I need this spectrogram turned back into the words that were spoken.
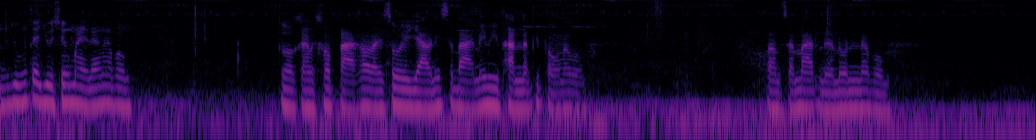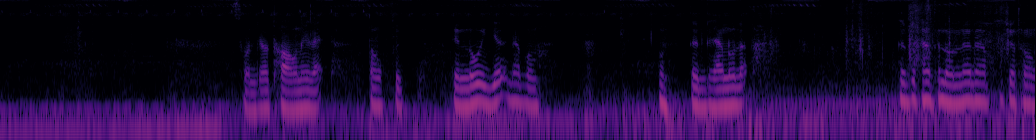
ำยู่ตั้งแต่อยู่เชียงใหม่แล้วนะผมตัวการเข้าป่าเข้าอะไรโซ่ยาวนี่สบายไม่มีพันนะพี่ปองนะผม ความสามารถเหลือล้นนะผมส่วนเจ้าทองนี่แหละ ต้องฝึกเรียนรู้อีกเยอะนะผมอืมเดินไปทางนู้นแล้วเดินไปทางถนนแล้วนะครับเจ้าทอง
